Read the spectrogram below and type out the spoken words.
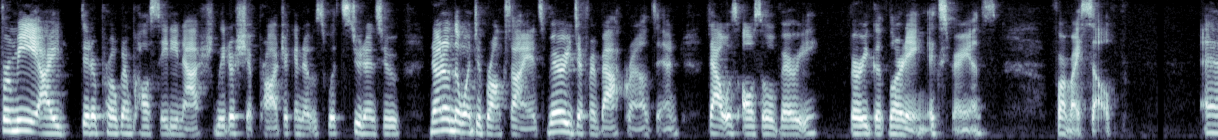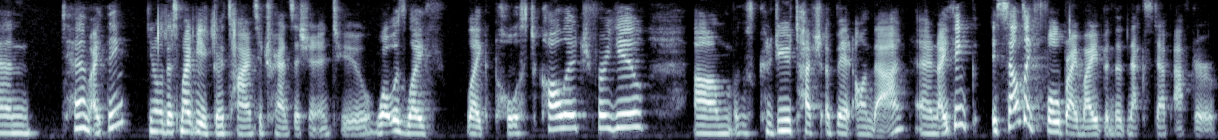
for me, I did a program called Sadie Nash Leadership Project, and it was with students who none of them went to Bronx Science, very different backgrounds. And that was also a very, very good learning experience for myself. And Tim, I think, you know, this might be a good time to transition into what was life like post college for you? Um, could you touch a bit on that? And I think it sounds like Fulbright might have been the next step after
